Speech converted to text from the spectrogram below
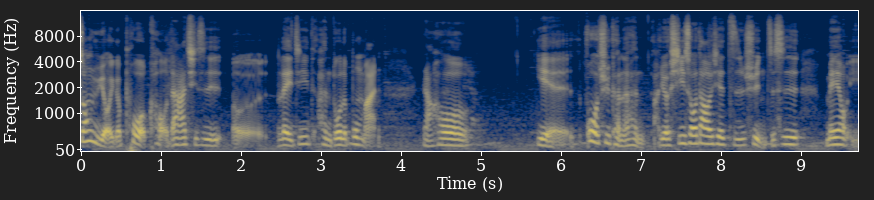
终于有一个破口，大家其实呃累积很多的不满，然后。也过去可能很有吸收到一些资讯，只是没有一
